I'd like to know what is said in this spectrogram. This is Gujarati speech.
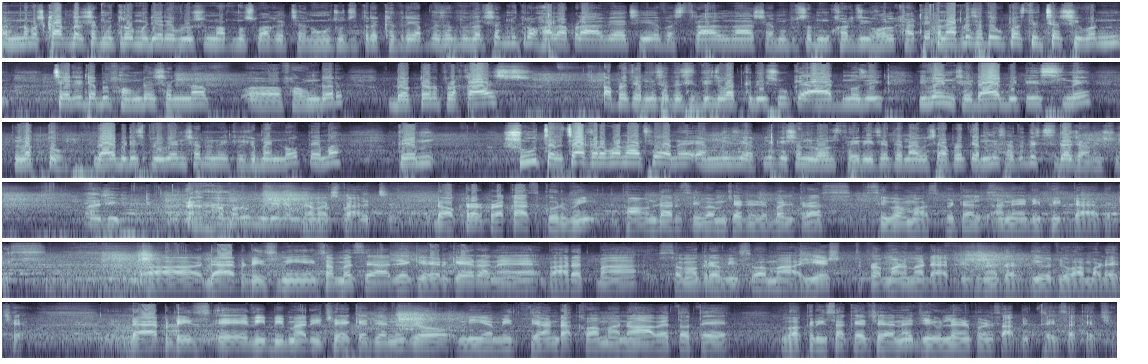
નમસ્કાર દર્શક મિત્રો, મીડિયા રેવોલ્યુશનમાં આપનું સ્વાગત છે અને હું છું ચિત્ર ખત્રી. આપણી સાથે દર્શક મિત્રો, હાલ આપણે આવ્યા છીએ વસ્ત્રાલના શ્યામાપ્રસાદ મુખર્જી હોલ ખાતે અને આપણી સાથે ઉપસ્થિત છે શિવન ચેરિટેબલ ફાઉન્ડેશનના ફાઉન્ડર ડૉક્ટર પ્રકાશ. આપણે તેમની સાથે સીધી જ વાત કરીશું કે આજનો જે ઇવેન્ટ છે, ડાયાબિટીસને લગતો, ડાયાબિટીસ પ્રિવેન્શન અને ટ્રીટમેન્ટનો તેમાં તેમ શું ચર્ચા કરવાના છે અને એમની જે એપ્લિકેશન લોન્ચ થઈ રહી છે, તેના વિશે આપણે તેમની સાથે સીધા જાણીશું. જી. તમારું નમસ્કાર. Doctor Prakash Kurmi founder Shivam charitable trust Shivam hospital અને ડિફીટ ડાયાબિટીસ ડાયાબિટીસની સમસ્યા આજે ઘેર ઘેર અને ભારતમાં સમગ્ર વિશ્વમાં હાઈએસ્ટ પ્રમાણમાં ડાયાબિટીસના દર્દીઓ જોવા મળે છે. ડાયાબિટીસ એ એવી બીમારી છે કે જેનું જો નિયમિત ધ્યાન રાખવામાં ન આવે તો તે વકરી શકે છે અને જીવલેણ પણ સાબિત થઈ શકે છે.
